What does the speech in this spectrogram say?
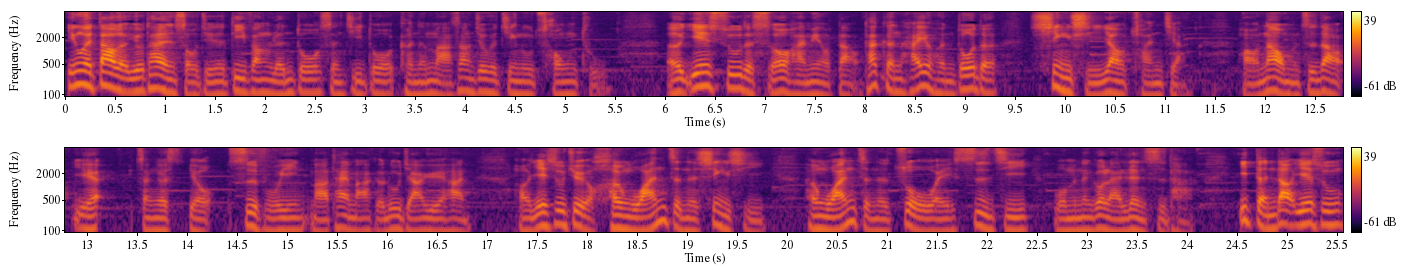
因为到了犹太人守节的地方，人多神迹多，可能马上就会进入冲突，而耶稣的时候还没有到，他可能还有很多的信息要传讲。好，那我们知道，耶整个有四福音：马太、马可、路加、约翰。好，耶稣就有很完整的信息，很完整的作为事迹，我们能够来认识他。一等到耶稣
